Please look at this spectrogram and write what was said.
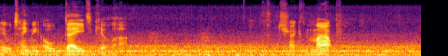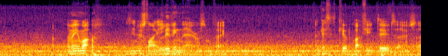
It will take me all day to kill that. Check the map. I mean, what? Is he just like living there or something? I guess it's killed quite a few dudes though, so.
